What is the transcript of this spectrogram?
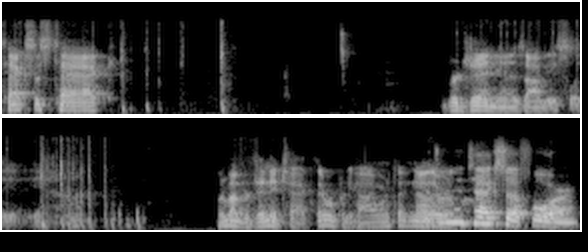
Texas Tech, Virginia is obviously yeah. What about Virginia Tech? They were pretty high, weren't they? No, they were. Virginia Tech's a four.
